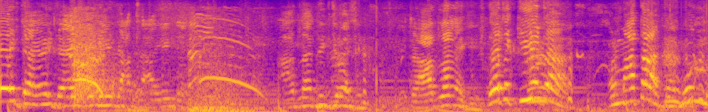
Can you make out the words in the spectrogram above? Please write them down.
এই যা এই যা এই যা যা এই যা আদলা দেখতে পাচ্ছিস এটা আদলা নাকি? এটা কি এটা? আমার মাথা আছে বলল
